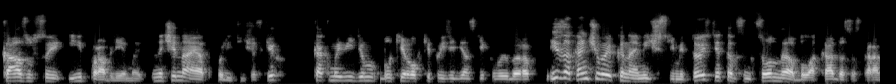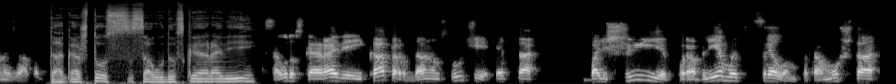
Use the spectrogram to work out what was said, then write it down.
казусы и проблемы, начиная от политических, как мы видим, блокировки президентских выборов, и заканчивая экономическими, то есть это санкционная блокада со стороны Запада. Так, а что с Саудовской Аравией? Саудовская Аравия и Катар в данном случае это большие проблемы в целом, потому что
